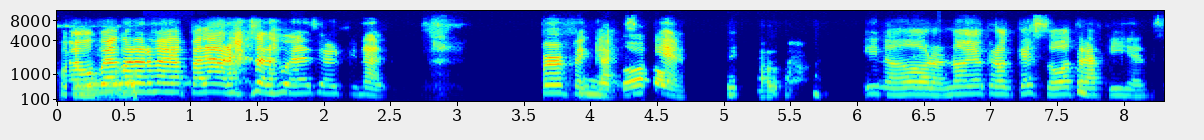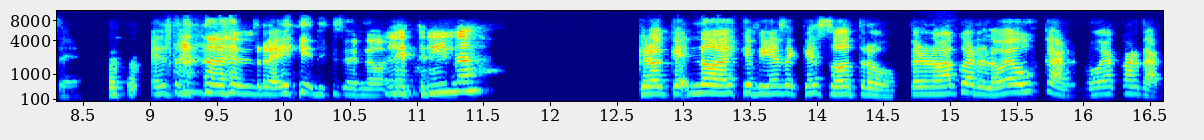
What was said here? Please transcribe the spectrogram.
Bueno, voy a acordarme de la palabra, se las voy a decir al final. Perfect, guys. Inodoro. Bien. Inodoro, no, yo creo que es otra, fíjense. El trono del rey dice no. Letrina. Creo que, no, es que fíjense que es otro, pero no me acuerdo, lo voy a buscar, lo voy a acordar.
